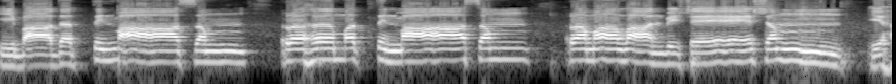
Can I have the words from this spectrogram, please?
ഇബാദത്തിൻ മാസം റഹമത്തിൻ മാസം റമദാൻ വിശേഷം. ഇഹ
